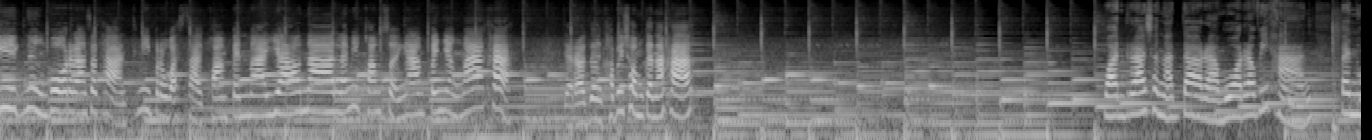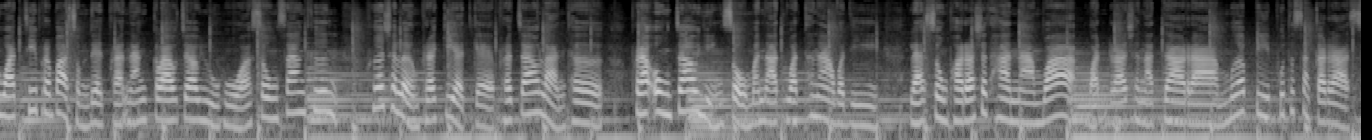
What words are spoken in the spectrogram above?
อีกหนึ่งโบราณสถานที่มีประวัติศาสตร์ความเป็นมายาวนาน และมีความสวยงามเป็นอย่างมากค่ะ เดี๋ยวเราเดินเข้าไปชมกันนะคะวัดราชนัดดารามวรวิหาร เป็นวัดที่พระบาทสมเด็จพระนางเกล้าเจ้าอยู่หัวทรงสร้างขึ้น เพื่อเฉลิมพระเกียรติแก่พระเจ้าหลานเธอ พระองค์เจ้าหญิงโสมนัสวัฒนาวดี และทรงพระราชทานนามว่าวัดราชนัดดารามเมื่อปีพุทธศักราช 2386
